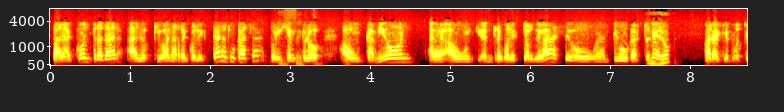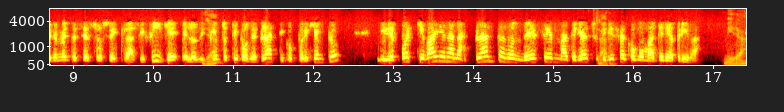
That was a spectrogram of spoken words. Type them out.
para contratar a los que van a recolectar a tu casa, por ejemplo, a un camión, a, un recolector de base o un antiguo cartonero, para que posteriormente eso se clasifique en los distintos tipos de plásticos, por ejemplo, y después que vayan a las plantas donde ese material se utiliza como materia prima. Mira.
